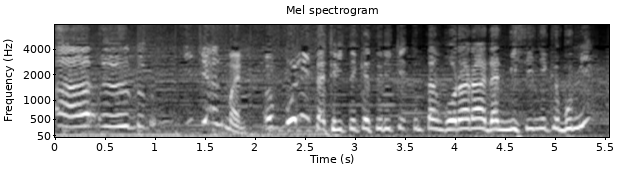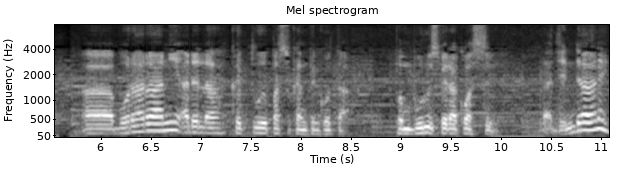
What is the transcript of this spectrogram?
Uh, uh, Encik Azman, uh, boleh tak ceritakan sedikit tentang Borara dan misinya ke bumi? Uh, Borara ni adalah ketua pasukan tengkotak. Pemburu sfera kuasa. Legenda ni.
